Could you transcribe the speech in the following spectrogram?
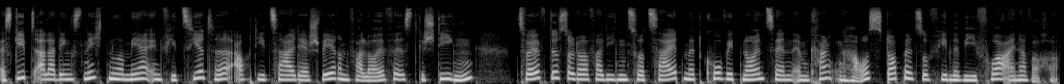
Es gibt allerdings nicht nur mehr Infizierte, auch die Zahl der schweren Verläufe ist gestiegen. Zwölf Düsseldorfer liegen zurzeit mit Covid-19 im Krankenhaus, doppelt so viele wie vor einer Woche.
